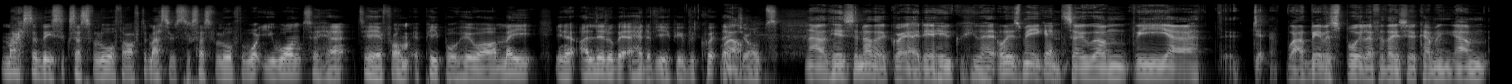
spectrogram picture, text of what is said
massively successful author after massively successful author. What you want to hear to hear from are people who are, may you know, a little bit ahead of you. People who quit their Well, jobs. Now here's another great idea. Who who had? Oh, it's me again. So um, we uh, well, a bit of a spoiler for those who are coming. Um,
